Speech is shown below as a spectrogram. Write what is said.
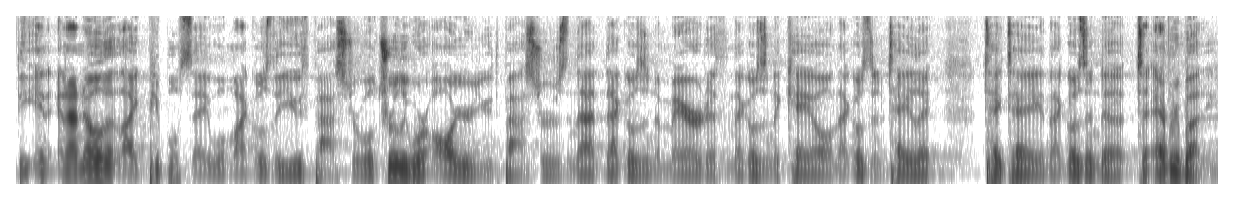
the, and I know that like people say, well, Michael's the youth pastor. Well, truly, we're all your youth pastors, and that, that goes into Meredith, and that goes into Kale, and that goes into Taylor, Tay Tay, and that goes into to everybody,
